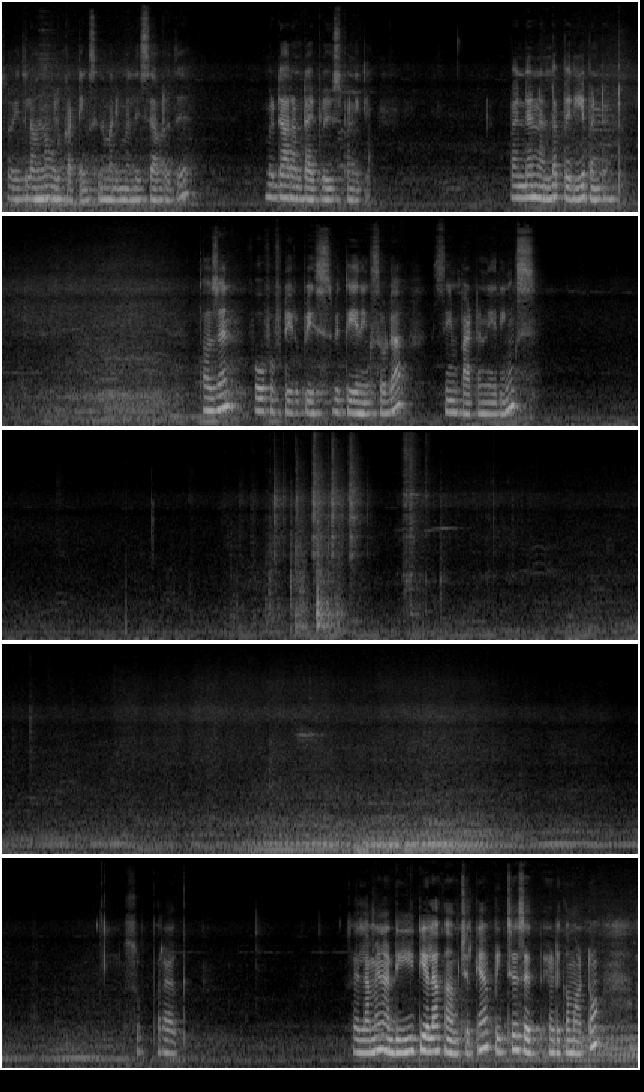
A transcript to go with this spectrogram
ஸோ இதில் வந்து உங்களுக்கு கட்டிங்ஸ் இந்த மாதிரி மெலிஸாக வருது. மிட் ஆரம் டைப்பில் யூஸ் பண்ணிக்கலாம். பெண்டன் நல்ல பெரிய pendant thousand four fifty rupees with இயரிங்ஸோட same pattern earrings சூப்பராக இருக்குது ஸோ எல்லாமே நான் டீட்டெயிலாக காமிச்சிருக்கேன். பிக்சர்ஸ் எட் எடுக்க மாட்டோம்.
